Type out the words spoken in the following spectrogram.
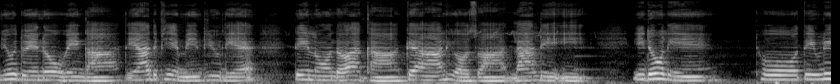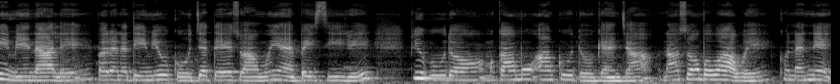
မြို့တွင်တို့ဝင်ကတရားတစ်ဖြစ်မင်းပြုလျက်တင်လွန်သောအခါကံအားလျော်စွာလားလေ၏ဤတို့လျင်ထိုတိဝိမင်းသားလည်းပါရဏတိမြို့ကိုကြက်တဲစွာဝန်းရံပိတ်စည်း၍ပြုဘူးသောမကောင်းမှုအကုသိုလ်ကံကြောင့်နောက်ဆုံးဘဝဝယ်ခုနှစ်နှစ်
